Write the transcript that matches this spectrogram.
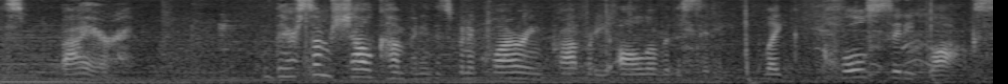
This buyer. There's some shell company that's been acquiring property all over the city. Like whole city blocks.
